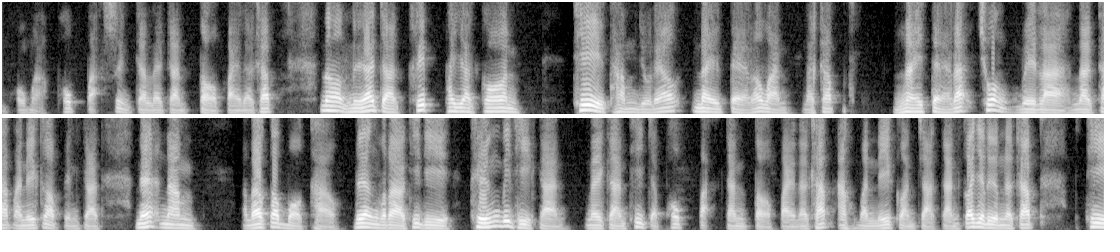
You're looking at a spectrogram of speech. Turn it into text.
ำออกมาพบปะซึ่งกันและกันต่อไปนะครับ นอกเหนือจากคลิปพยากรณ์ที่ทำอยู่แล้วในแต่ละวันนะครับ ในแต่ละช่วงเวลานะครับ อันนี้ก็เป็นการแนะนำแล้วก็บอกข่าวเรื่องราวที่ดีถึงวิธีการในการที่จะพบปะกันต่อไปนะครับอะวันนี้ก่อนจากกันก็อย่าลืมนะครับ ที่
